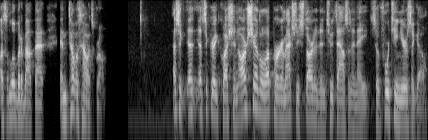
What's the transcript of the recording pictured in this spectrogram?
us a little bit about that, and tell us how it's grown. That's a that's a great question. Our Share the Love program actually started in 2008, so 14 years ago,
